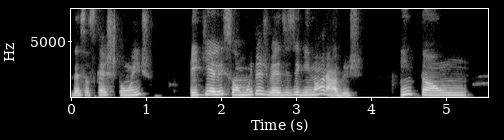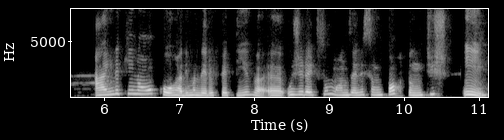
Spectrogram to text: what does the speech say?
dessas questões e que eles são muitas vezes ignorados. Então, ainda que não ocorra de maneira efetiva, é, os direitos humanos eles são importantes e,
